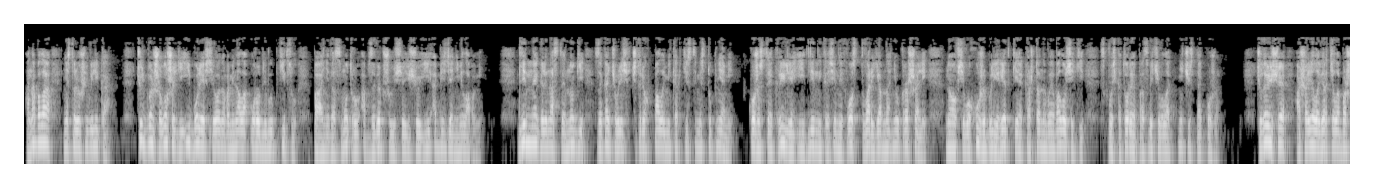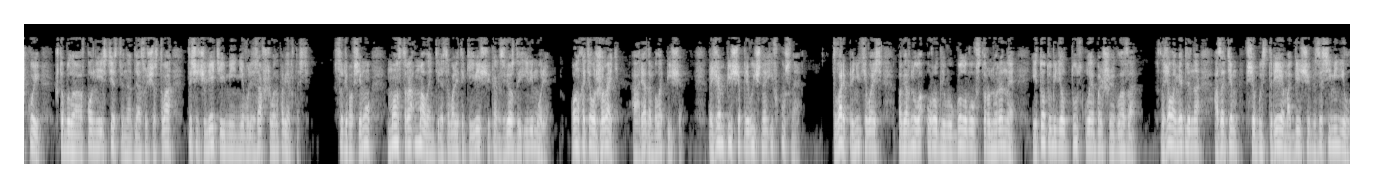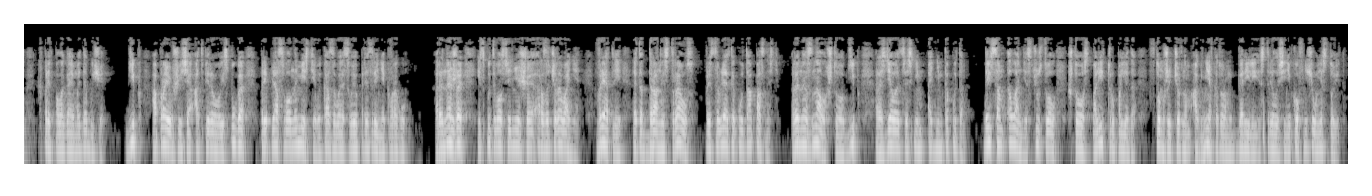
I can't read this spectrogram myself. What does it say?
Она была не столь уж и велика, Чуть больше лошади и более всего напоминала уродливую птицу, по недосмотру обзаведшуюся еще и обезьяньими лапами. Длинные голенастые ноги заканчивались четырехпалыми когтистыми ступнями, кожистые крылья и длинный крысиный хвост тварь явно не украшали, но всего хуже были редкие каштановые волосики, сквозь которые просвечивала нечистая кожа. Чудовище ошалело вертело башкой, что было вполне естественно для существа, тысячелетиями не вылезавшего на поверхность. Судя по всему, монстра мало интересовали такие вещи, как звезды или море. Он хотел жрать, а рядом была пища. Причем пища привычная и вкусная. Тварь, принюхиваясь, повернула уродливую голову в сторону Рене, и тот увидел тусклые большие глаза. Сначала медленно, а затем все быстрее могильщик засеменил к предполагаемой добыче. Гиб, оправившийся от первого испуга, приплясывал на месте, выказывая свое презрение к врагу. Рене же испытывал сильнейшее разочарование. Вряд ли этот драный страус представляет какую-то опасность. Рене знал, что Гиб разделается с ним одним копытом. Да и сам Эландис чувствовал, что спалить трупоеда в том же черном огне, в котором горели стрелы синяков, ничего не стоит.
